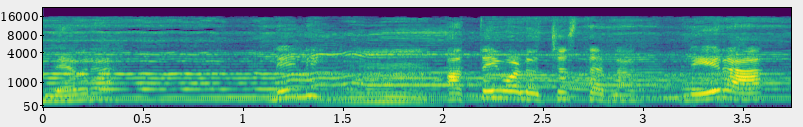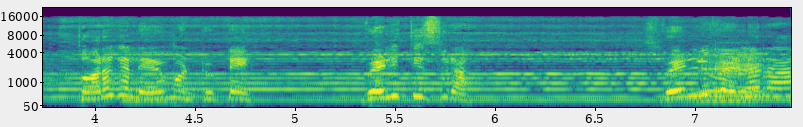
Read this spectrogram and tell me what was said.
లేవరా? లేలే. అత్తయ్య వాళ్ళు వచ్చేస్తారా లేరా? త్వరగా లేవమంటుంటే. వెళ్ళి తీసురా. వెళ్ళి వెళ్ళరా.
